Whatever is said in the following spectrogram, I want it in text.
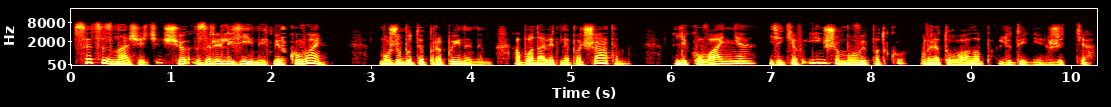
Все це значить, що з релігійних міркувань може бути припиненим або навіть непочатим лікування, яке в іншому випадку врятувало б людині життя.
